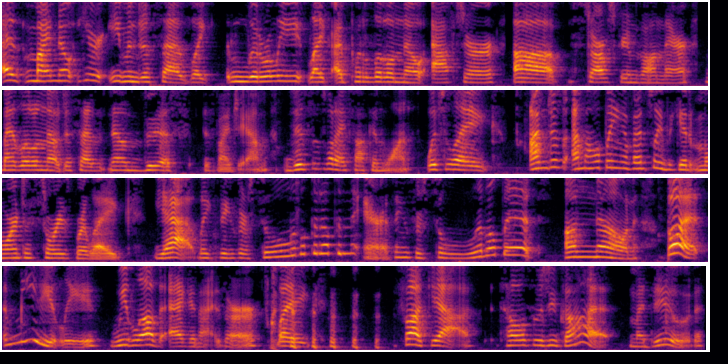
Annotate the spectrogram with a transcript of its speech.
And my note here even just says, like, literally, like, I put a little note after, uh, Starscream's on there. My little note just says, now this is my jam. This is what I fucking want. Which, like, I'm just, I'm hoping eventually we get more into stories where, like, yeah, like, things are still a little bit up in the air. Things are still a little bit unknown. But immediately, we love Agonizer. Like, fuck yeah. Tell us what you got, my dude.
